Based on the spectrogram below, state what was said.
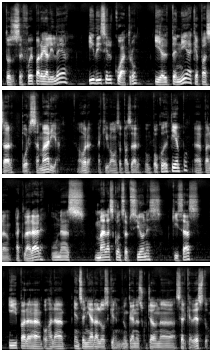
Entonces se fue para Galilea y dice el 4, y él tenía que pasar por Samaria. Ahora, aquí vamos a pasar un poco de tiempo ah, para aclarar unas malas concepciones quizás y para ojalá enseñar a los que nunca han escuchado nada acerca de esto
